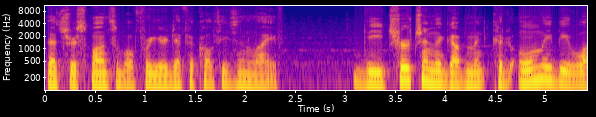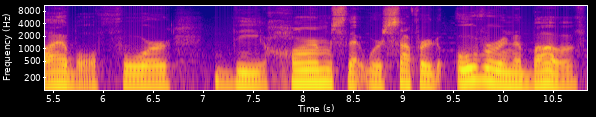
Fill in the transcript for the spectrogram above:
that's responsible for your difficulties in life? The church and the government could only be liable for the harms that were suffered over and above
